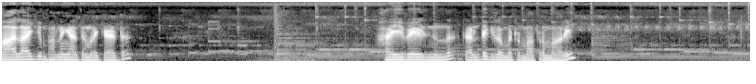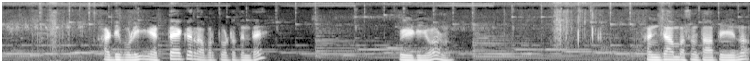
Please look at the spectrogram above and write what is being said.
പാലായ്ക്കും ഭരണങ്ങാനത്തിനും ഇടയ്ക്കായിട്ട് ഹൈവേയിൽ നിന്ന് രണ്ട് കിലോമീറ്റർ മാത്രം മാറി അടിപൊളി എട്ടേക്കർ റബ്ബർ തോട്ടത്തിന്റെ വീഡിയോ ആണ്. അഞ്ചാം വർഷം ടാപ്പ് ചെയ്യുന്ന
